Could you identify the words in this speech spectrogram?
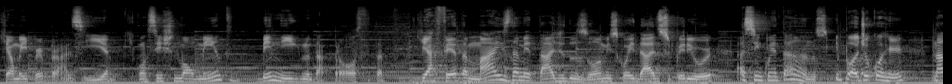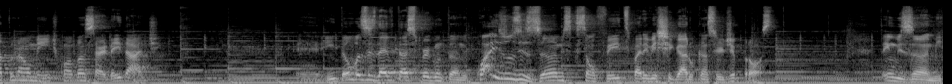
que é uma hiperplasia que consiste no aumento benigno da próstata, que afeta mais da metade dos homens com idade superior a 50 anos e pode ocorrer naturalmente com o avançar da idade. É, então vocês devem estar se perguntando quais os exames que são feitos para investigar o câncer de próstata. Tem o exame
